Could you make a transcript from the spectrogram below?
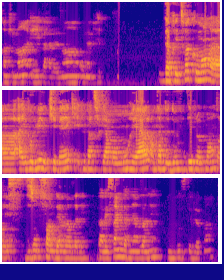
tranquillement et parallèlement au même rythme. D'après toi, comment a, évolué le Québec et plus particulièrement Montréal en termes de, développement dans les, disons, cinq dernières années? Dans les cinq dernières années, au niveau du développement euh,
